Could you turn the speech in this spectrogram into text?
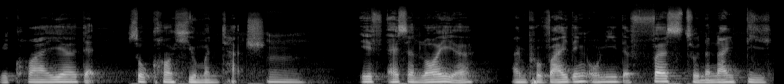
require that so-called human touch. If as a lawyer, I'm providing only the first to the 90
